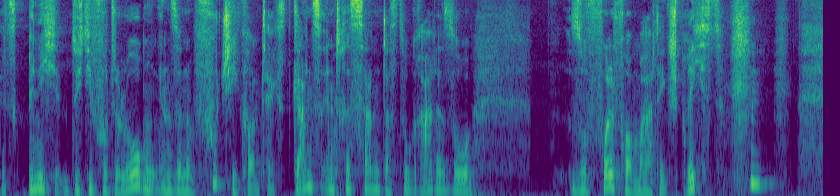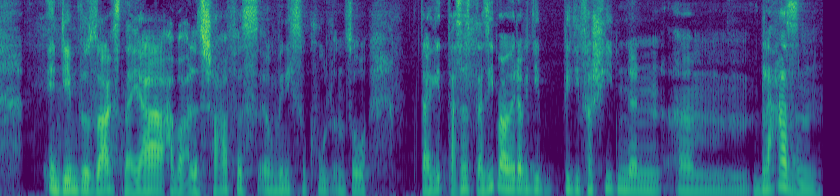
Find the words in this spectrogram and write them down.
Jetzt bin ich durch die Fotologen in so einem Fuji-Kontext. Ganz interessant, dass du gerade so, so vollformatig sprichst, indem du sagst, naja, aber alles scharf ist irgendwie nicht so cool und so. Da, geht, das ist, da sieht man wieder, wie die, wie die verschiedenen ähm, Blasen,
